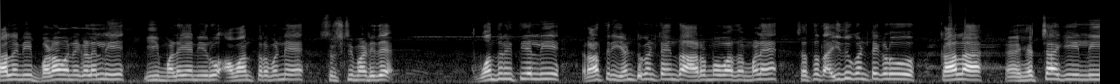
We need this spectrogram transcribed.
ಕಾಲನಿ ಬಡಾವಣೆಗಳಲ್ಲಿ ಈ ಮಳೆಯ ನೀರು ಅವಾಂತರವನ್ನೇ ಸೃಷ್ಟಿ ಮಾಡಿದೆ. ಒಂದು ರೀತಿಯಲ್ಲಿ ರಾತ್ರಿ ಎಂಟು ಗಂಟೆಯಿಂದ ಆರಂಭವಾದ ಮಳೆ, ಸತತ ಐದು ಗಂಟೆಗಳು ಕಾಲ ಹೆಚ್ಚಾಗಿ ಇಲ್ಲಿ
